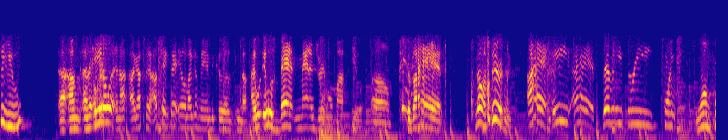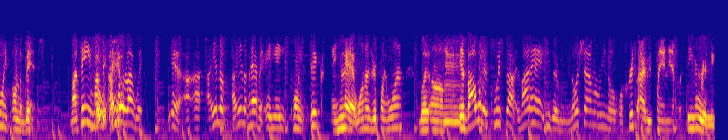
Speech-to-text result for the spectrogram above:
to you. I, I'm, and Okay. you know what? And I, like I said, I take that L like a man because you know I, it was bad management on my skill. Um, because I had no seriously, I had eighty, I had seventy three point one points on the bench. My team, my Oh, team, I told out with. Yeah, I, I, I end up I end up having eighty eight point six, and you had one hundred point one. But um, Mm. if I would have switched out, if I'd had either Knowshon Moreno or Chris Ivory playing in for Stevan Ridley,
